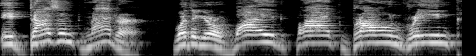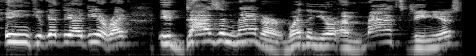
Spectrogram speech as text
It doesn't matter whether you're white, black, brown, green, pink. You get the idea, right? It doesn't matter whether you're a math genius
